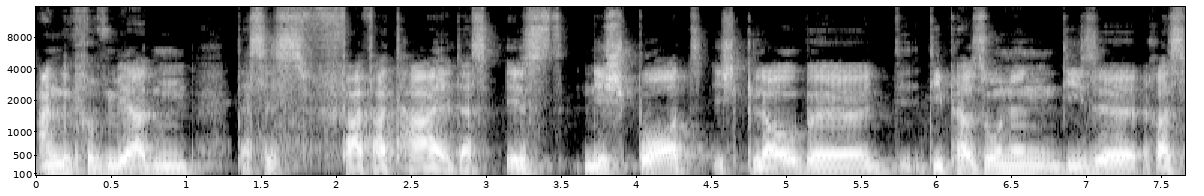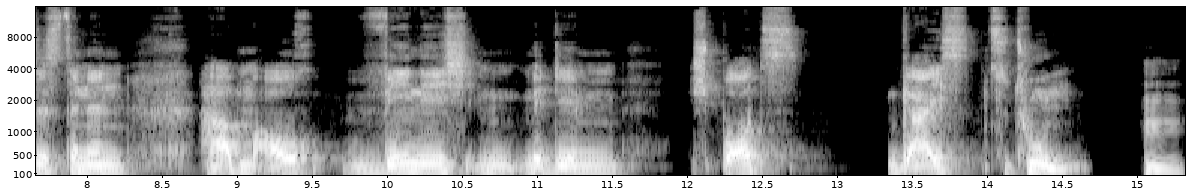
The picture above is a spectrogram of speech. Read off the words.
angegriffen werden, das ist fatal. Das ist nicht Sport. Ich glaube, die Personen, diese Rassistinnen, haben auch wenig mit dem Sportsgeist zu tun. Hm.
